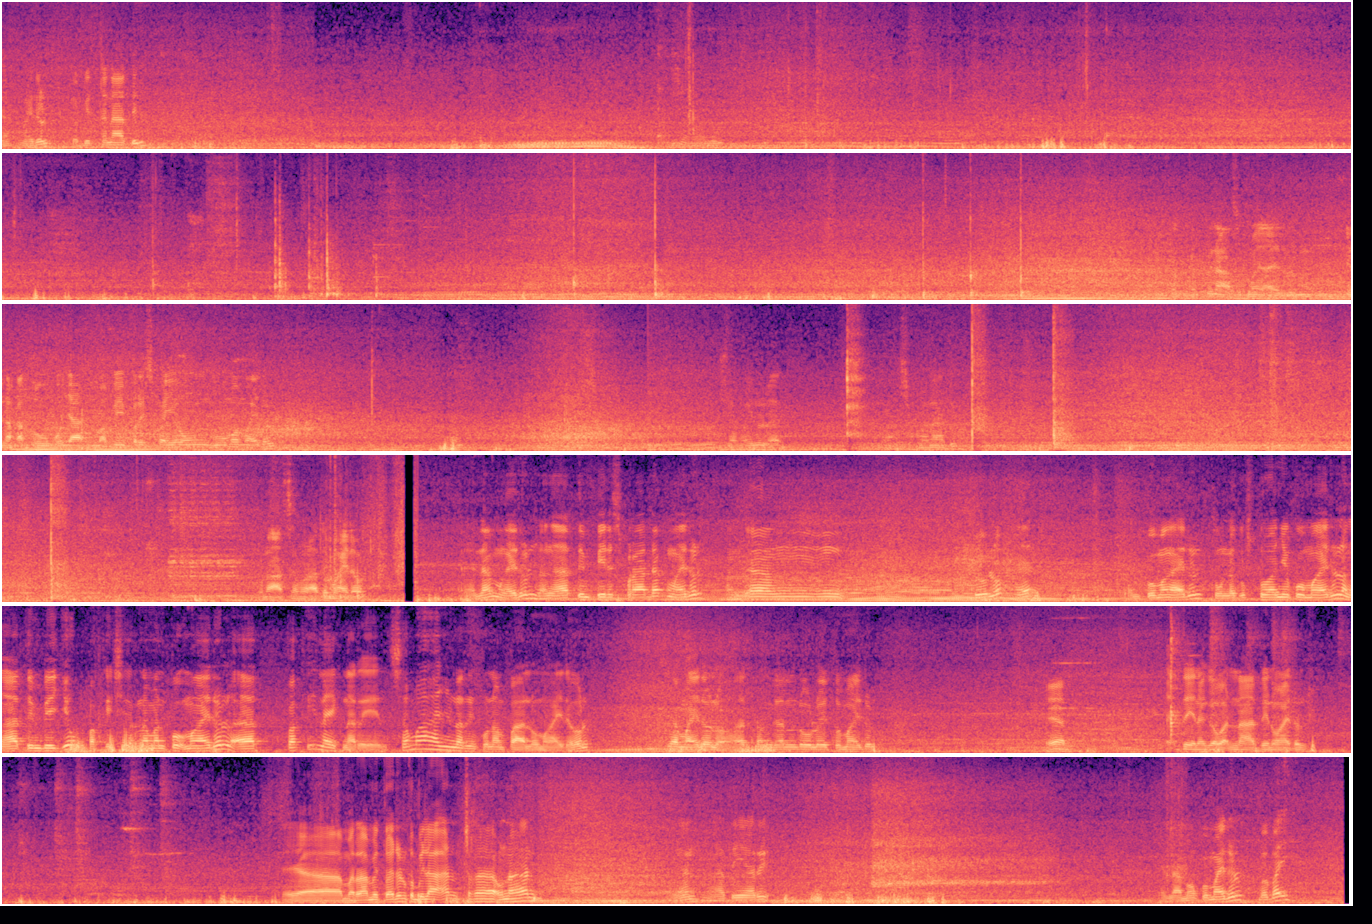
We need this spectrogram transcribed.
Yan, mga idol. Kabit na natin. Yan, mga idol. Pagka pinasok mo yan, idol, niya, mapipress pa yung guma mga idol. Siya mga idol at pasok na natin. Punasan mo natin mga idol. Ayan na mga idol, ang ating finished product mga idol. Hanggang dulo. Ayan. Yan po mga idol, kung nagustuhan nyo po mga idol ang ating video, pakishare naman po mga idol at paki-like na rin. Samahan nyo na rin po ng follow mga idol. Yan mga idol oh, at hanggang dulo ito mga idol. Ayan. Ito yung nagawa natin mga idol. Kaya marami to idol, kabilaan, tsaka unahan. Ayan, ang ating yari. Yan lamang po mga idol. Bye-bye.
